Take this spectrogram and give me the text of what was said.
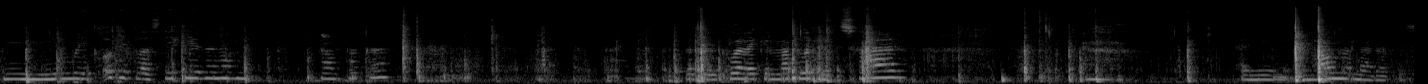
Hmm, nu moet ik ook het plastic hier er nog gaan pakken. Dat doe ik gewoon lekker makkelijk met de schaar. En nu met mijn handen, maar dat is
